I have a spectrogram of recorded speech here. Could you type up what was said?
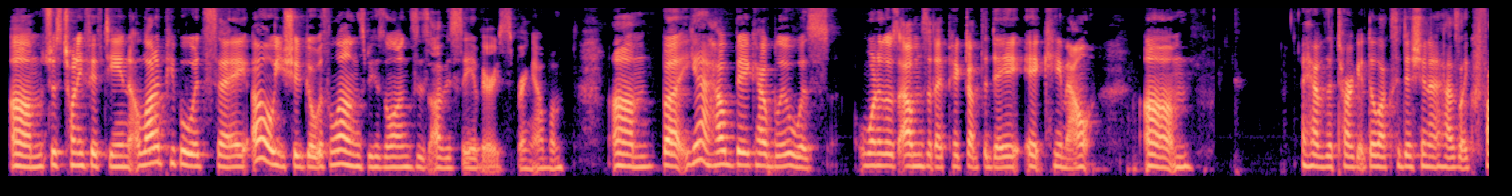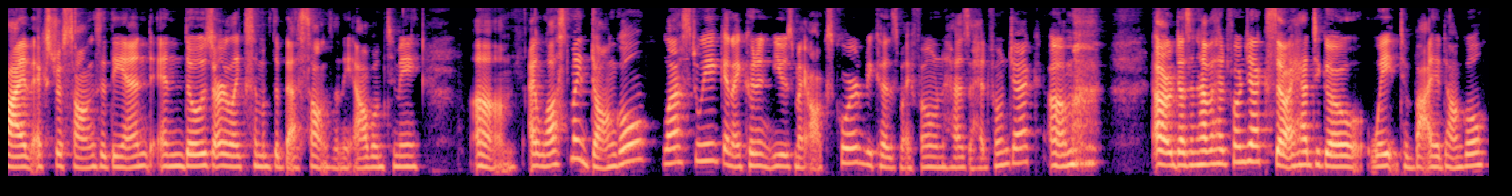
um, which was 2015. A lot of people would say, oh, you should go with Lungs because Lungs is obviously a very spring album. Um, but yeah, How Big, How Blue was one of those albums that I picked up the day it came out. Um, I have the Target Deluxe Edition. It has like five extra songs at the end, and those are like some of the best songs on the album to me. Um, I lost my dongle last week and I couldn't use my aux cord because my phone has a headphone jack, um, or doesn't have a headphone jack. So I had to go wait to buy a dongle.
